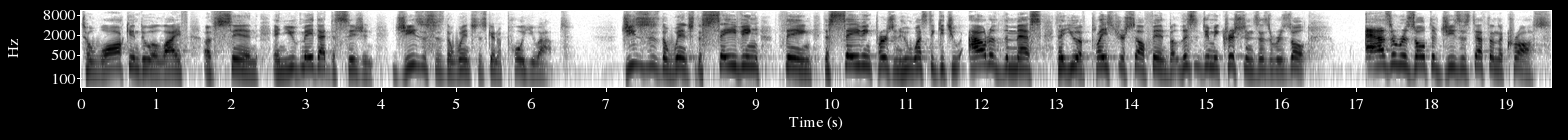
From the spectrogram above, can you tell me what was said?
to walk into a life of sin and you've made that decision, Jesus is the winch that's going to pull you out. Jesus is the winch, the saving thing, the saving person who wants to get you out of the mess that you have placed yourself in. But listen to me, Christians, as a result, as a result of Jesus' death on the cross,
